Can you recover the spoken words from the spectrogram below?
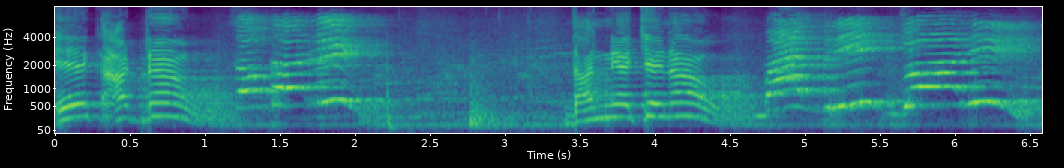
एक आडनाव. धान्याचे नाव. बाजरी ज्वारी.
